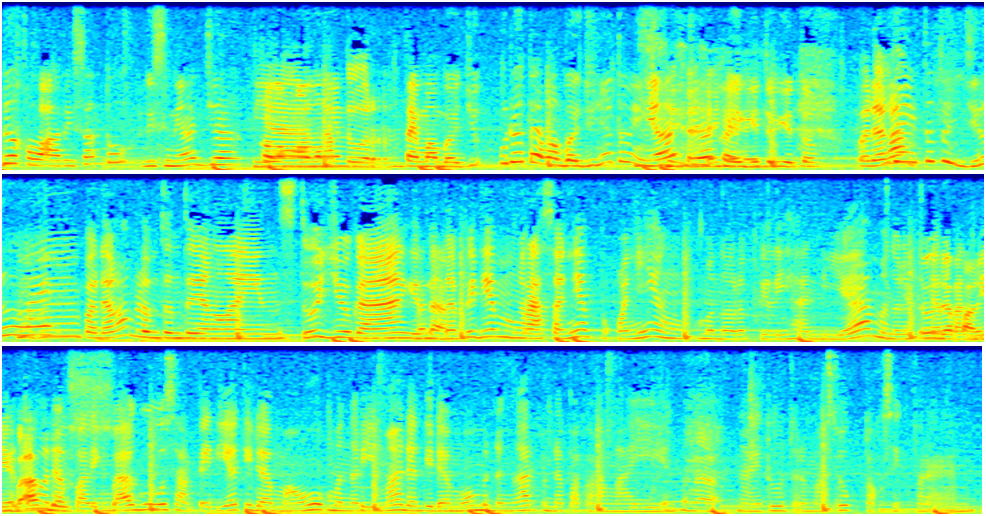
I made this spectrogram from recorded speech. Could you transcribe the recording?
udah kalau arisan tuh di sini aja kalau Iya, ngomongin ngatur. tema baju udah tema bajunya tuh ini aja kayak gitu-gitu Padahal Enggak, kan itu tuh jelek Mm, padahal kan belum tentu yang lain setuju kan gitu. Benar. Tapi dia ngerasanya pokoknya yang menurut pilihan dia, menurut Itu udah pendapat paling dia tuh udah bagus. paling bagus sampai dia tidak mau menerima dan tidak mau mendengar pendapat orang lain. benar Nah, itu termasuk toxic friend.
